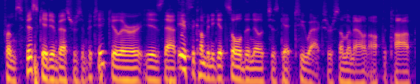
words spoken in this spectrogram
from sophisticated investors in particular is that if the company gets sold, the notes just get 2x or some amount off the top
